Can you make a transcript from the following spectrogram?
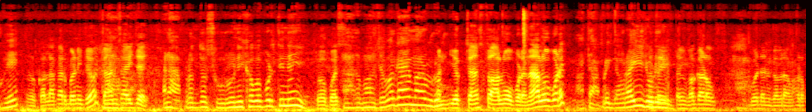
હવે? કલાકાર બની જાવ ચાન્સ આવી જાય. અને આપણે તો સુરો ની ખબર પડતી નહીં. તો પછી? જબર ગાય મારું એક ચાન્સ તો આલવો પડે. ના આલવો પડે? હા તો આપણે ગવરાઈ જોડે. તમે વગાડો. ગોડાને ગભરાવ હાડો.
